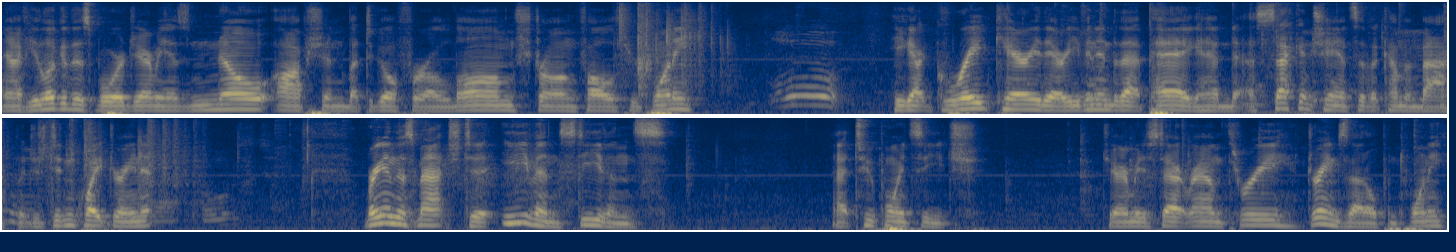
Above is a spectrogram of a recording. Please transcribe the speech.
Now, if you look at this board, Jeremy has no option but to go for a long, strong follow through 20. He got great carry there, even into that peg, and had a second chance of it coming back, but just didn't quite drain it. Bringing this match to even Stevens at two points each. Jeremy to start round three, drains that open 20.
